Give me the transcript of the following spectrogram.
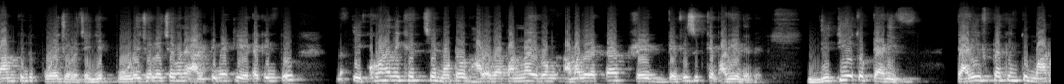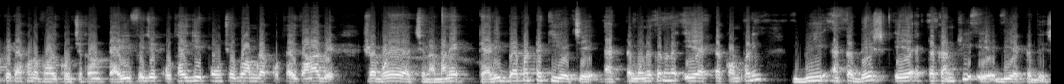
দাম কিন্তু পড়ে চলেছে। যে পড়ে চলেছে মানে আলটিমেটলি এটা কিন্তু ইকোনমি ক্ষেত্রে মোটেও ভালো ব্যাপার নয় এবং আমাদের একটা ট্রেড ডেফিসিটকে বাড়িয়ে দেবে। দ্বিতীয়ত ট্যারিফ ট্যারিফটা কিন্তু মার্কেট এখনও ভয় করছে, কারণ ট্যারিফে যে কোথায় গিয়ে পৌঁছবো, আমরা কোথায় দাঁড়াবে, সেটা বোঝা যাচ্ছে না। মানে ট্যারিফ ব্যাপারটা কি হচ্ছে? একটা মনে করেন এ একটা কোম্পানি বি একটা দেশ এ একটা কান্ট্রি এ বি একটা দেশ।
